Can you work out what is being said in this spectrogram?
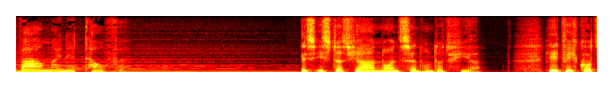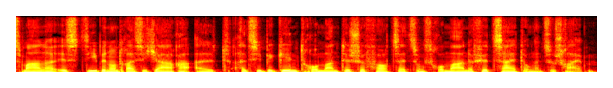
war meine Taufe. Es ist das Jahr 1904. Hedwig Kurzmaler ist 37 Jahre alt, als sie beginnt, romantische Fortsetzungsromane für Zeitungen zu schreiben.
